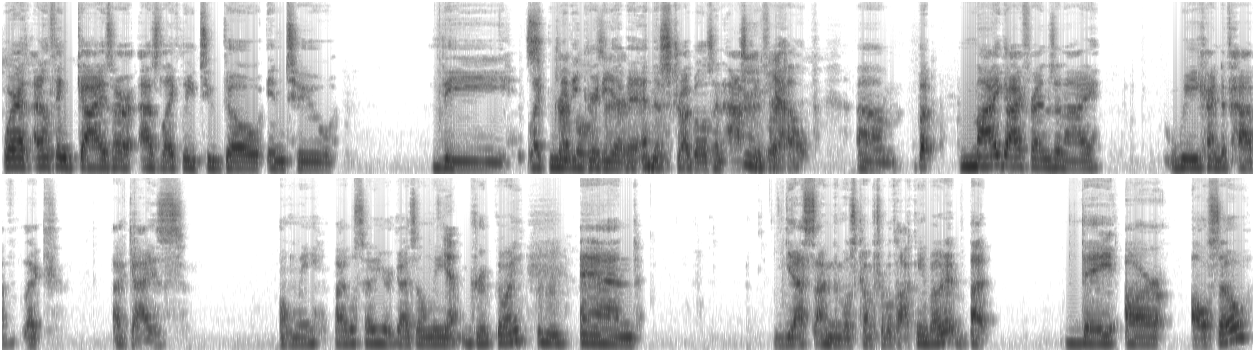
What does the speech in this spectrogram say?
Whereas I don't think guys are as likely to go into the like Struggles nitty gritty or- of it and the Mhm. struggles and asking Mm, for yeah. help. Um, but my guy friends and I, we kind of have like a guys only Bible study or guys only Yeah. group going. Mhm. And yes, I'm the most comfortable talking about it, but they are also,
